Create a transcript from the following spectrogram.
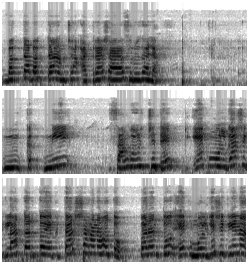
बघता बघता आमच्या अठरा शाळा सुरू झाल्या. क- मी सांगू इच्छिते की एक मुलगा शिकला तर तो एक शहाणा होतो परंतु एक मुलगी शिकली ना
